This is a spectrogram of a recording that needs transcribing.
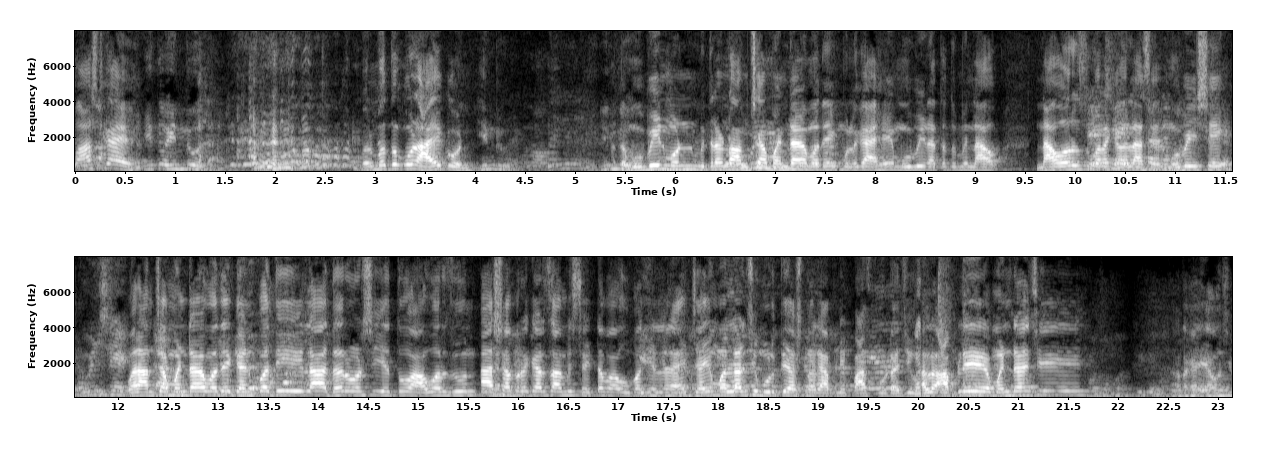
पास्ट काय? की तो हिंदू होता. पण मग तो कोण? आहे कोण? हिंदू. आता मुबीन म्हणून मित्रांनो आमच्या मंडळामध्ये एक मुलगा आहे. मुबीन आता तुम्ही नाव नावावरून तुम्हाला कळलं असेल मुबीन शेख. पण आमच्या मंडळामध्ये गणपतीला दरवर्षी येतो आवर्जून. अशा प्रकारचा आम्ही सेटअप उभा केलेला आहे. जय मल्हारची मूर्ती असणार आहे आपली पाच फुटाची हॅलो, आपले मंडळाचे आता काय यावर्षी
